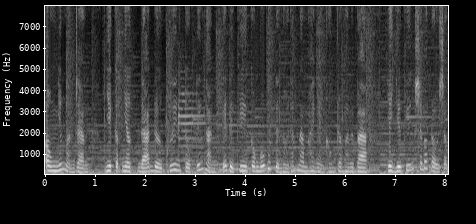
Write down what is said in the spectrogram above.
Ông nhấn mạnh rằng việc cập nhật đã được liên tục tiến hành kể từ khi công bố quyết định hồi tháng 5 2023 và dự kiến sẽ bắt đầu sản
